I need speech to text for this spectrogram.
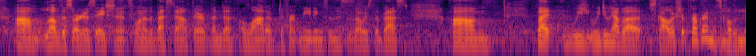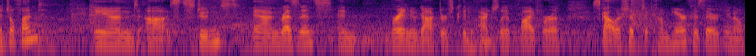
um, love this organization. It's one of the best out there. I've been to a lot of different meetings and this is always the best. Um, but we, we do have a scholarship program. It's called the Mitchell Fund. And uh, students and residents and brand new doctors could actually apply for a scholarship to come here because they're, you know,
